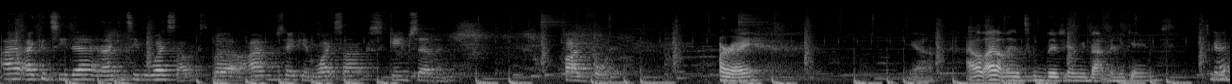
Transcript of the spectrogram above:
I, I could see that, and I can see the White Sox, but I'm taking White Sox Game Seven, five four. All right. Yeah. I don't. I don't think it's, there's gonna be that many games. Okay.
